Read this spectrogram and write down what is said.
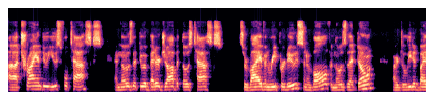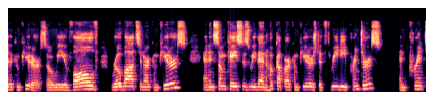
uh, try and do useful tasks. And those that do a better job at those tasks survive and reproduce and evolve. And those that don't are deleted by the computer. So we evolve robots in our computers. And in some cases, we then hook up our computers to 3D printers and print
